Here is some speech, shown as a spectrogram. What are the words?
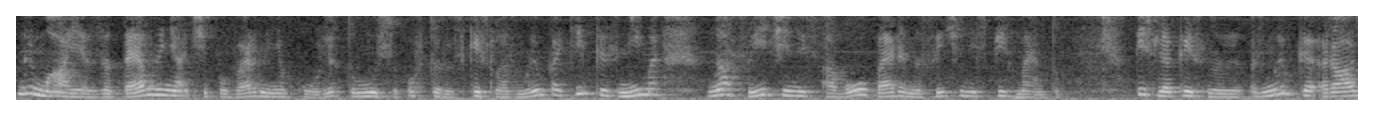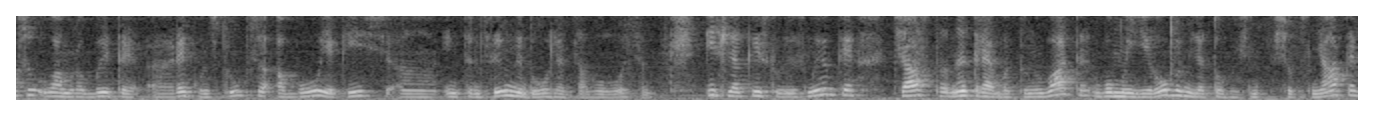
немає затемнення чи повернення в колір, тому що, повторюсь, кисла змивка тільки зніме насиченість або перенасиченість пігменту. Після кисної змивки раджу вам робити е, реконструкцію або якийсь е, інтенсивний догляд за волоссям. Після кислої змивки часто не треба тонувати, бо ми її робимо для того, щоб зняти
